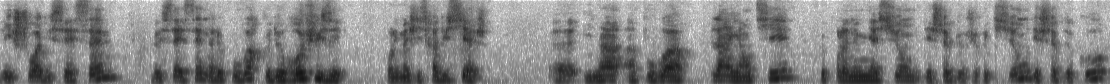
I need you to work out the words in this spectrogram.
les choix du CSM, le CSM n'a le pouvoir que de refuser pour les magistrats du siège. Euh, il n'a un pouvoir plein et entier que pour la nomination des chefs de juridiction, des chefs de cour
